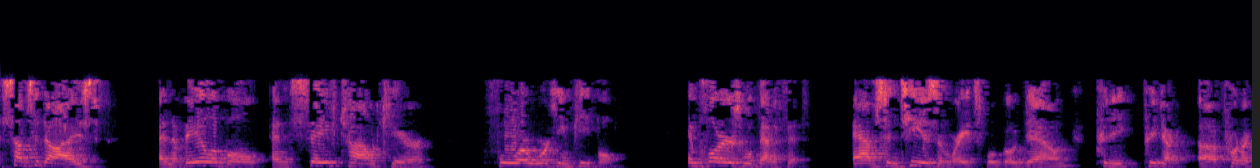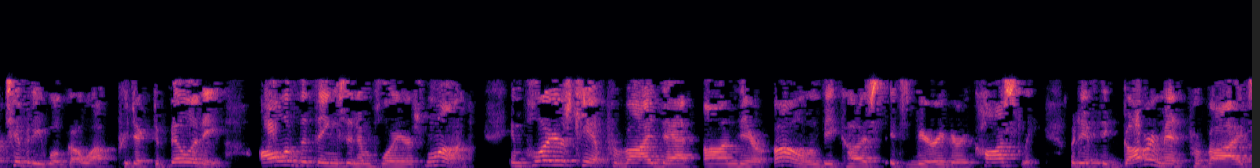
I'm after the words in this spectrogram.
subsidized and available and safe childcare for working people, employers will benefit absenteeism rates will go down, Uh, productivity will go up, predictability, all of the things that employers want. Employers can't provide that on their own because it's very, very costly. But if the government provides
